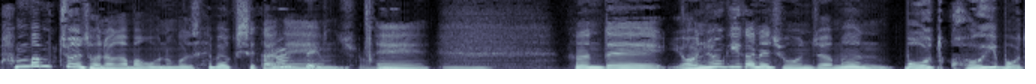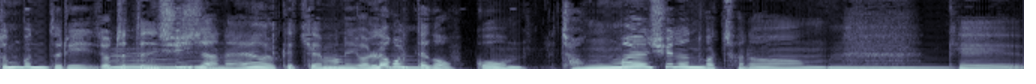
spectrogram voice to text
한밤중에 전화가 막 오는 거죠. 새벽 시간에. 예. 음. 그런데 연휴 기간에 좋은 점은 모, 거의 모든 분들이 어쨌든 음. 쉬시잖아요. 그렇기 그쵸. 때문에 연락 올 음. 데가 없고 정말 쉬는 것처럼 음. 이렇게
